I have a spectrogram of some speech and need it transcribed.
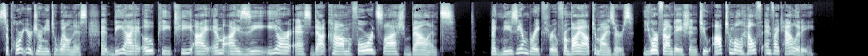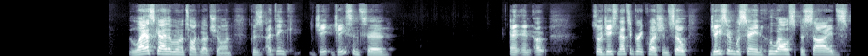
Support your journey to wellness at B-I-O-P-T-I-M-I-Z-E-R-S dot com forward slash balance. Magnesium Breakthrough from Bioptimizers, your foundation to optimal health and vitality. Last guy that we want to talk about, Sean, because I think J- Jason said, and, and uh, so Jason, that's a great question. So Jason was saying who else besides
